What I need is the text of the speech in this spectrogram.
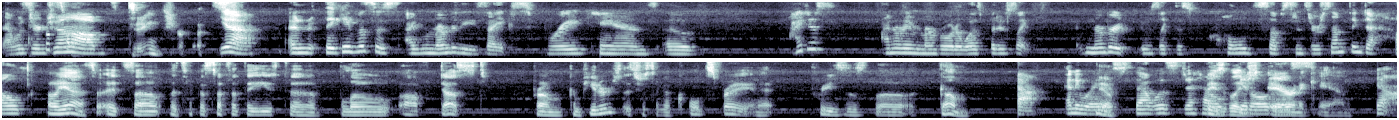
that was their That's job. dangerous Yeah, and they gave us this. I remember these like spray cans of. I just, I don't even remember what it was, but it was like, I remember it was like this cold substance or something to help. Oh yeah, so it's uh, it's like the stuff that they use to blow off dust from computers. It's just like a cold spray, and it freezes the gum. Anyways, Yeah. that was to help Basically, get all air in a can. Yeah.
